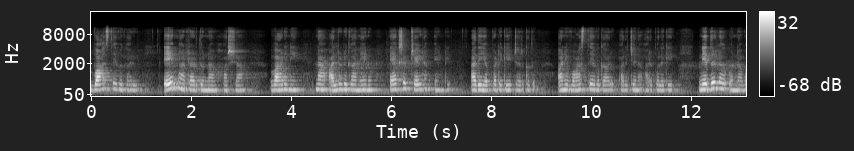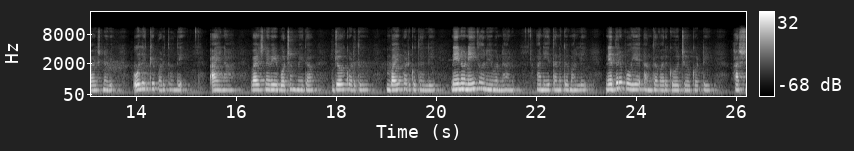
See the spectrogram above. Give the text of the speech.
వాసుదేవ్ గారు ఏం మాట్లాడుతున్నావు హర్ష? వాడిని నా అల్లుడిగా నేను యాక్సెప్ట్ చేయడం ఏంటి? అది ఎప్పటికీ జరగదు అని వాసుదేవ్ గారు అరిచిన అరుపులకి నిద్రలో ఉన్న వైష్ణవి ఉలిక్కి పడుతుంది అయినా వైష్ణవి భుజం మీద జో కొడుతూ భయపడుకు తల్లి నేను నీతోనే ఉన్నాను. అని తనకు మళ్ళీ నిద్రపోయే అంతవరకు చూకొట్టి హర్ష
